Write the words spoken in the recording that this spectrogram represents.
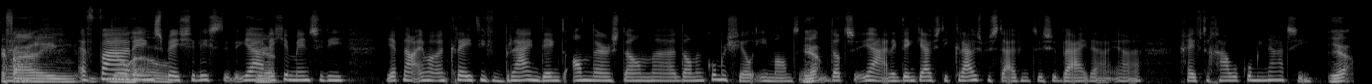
Ervaring. ervaring, specialisten. Ja, weet je, mensen die. Je hebt nou eenmaal een creatieve brein, denkt anders dan, uh, dan een commercieel iemand. En ja. Dat, ja, en ik denk juist die kruisbestuiving tussen beide uh, geeft een gouden combinatie. Ja,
